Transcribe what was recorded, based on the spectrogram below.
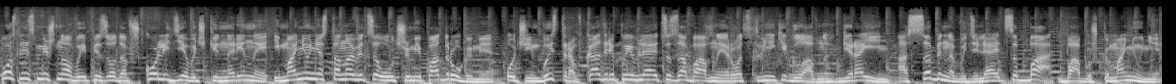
После смешного эпизода в школе девочки Нарине и Манюня становятся лучшими подругами. Очень быстро в кадре появляются забавные родственники главных героинь. Особенно выделяется Ба, бабушка Манюни.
